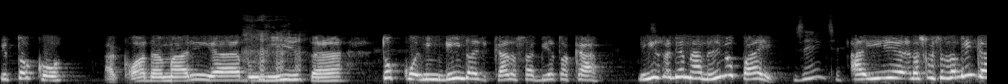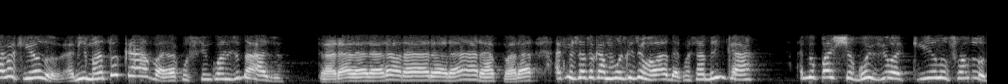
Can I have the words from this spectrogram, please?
e tocou. Acorda Maria bonita. tocou. Ninguém lá de casa sabia tocar. Ninguém sabia nada, nem meu pai. Gente. Aí nós começamos a brincar com aquilo. A minha irmã tocava, ela com 5 anos de idade. Aí começou a tocar música de roda, começou a brincar. Aí meu pai chegou e viu aquilo e falou:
